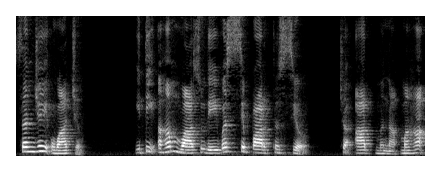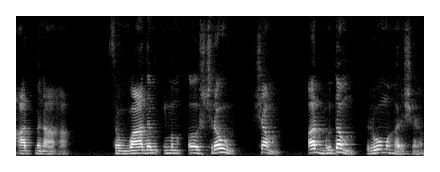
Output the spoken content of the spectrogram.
संजय उवाच. इति अहम वासुदेवस्य पार्थस्य च आत्मना महाआत्मनाः। संवादम इमम अश्रौषम अद्भुतम रोमहर्षणम।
